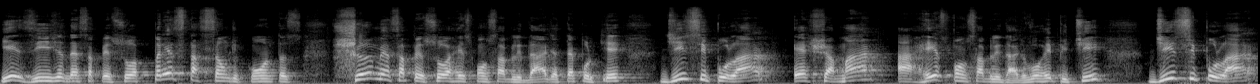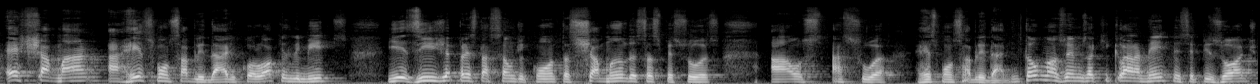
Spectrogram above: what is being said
e exija dessa pessoa prestação de contas. Chame essa pessoa à responsabilidade, até porque discipular é chamar a responsabilidade. Eu vou repetir Discipular é chamar a responsabilidade, coloque limites e exige a prestação de contas, chamando essas pessoas aos, à sua responsabilidade. Então, nós vemos aqui claramente nesse episódio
